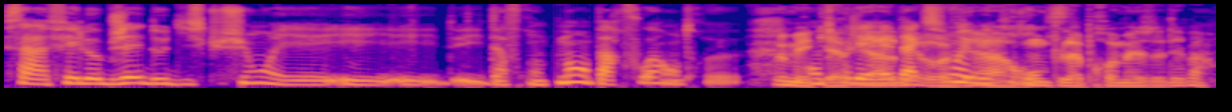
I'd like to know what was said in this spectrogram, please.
ça a fait l'objet de discussions et, d'affrontements parfois entre, entre les rédactions et à rompre la promesse de départ.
